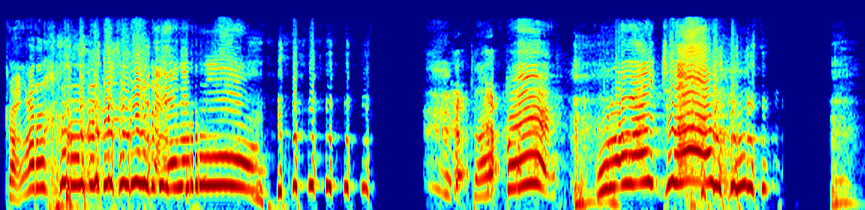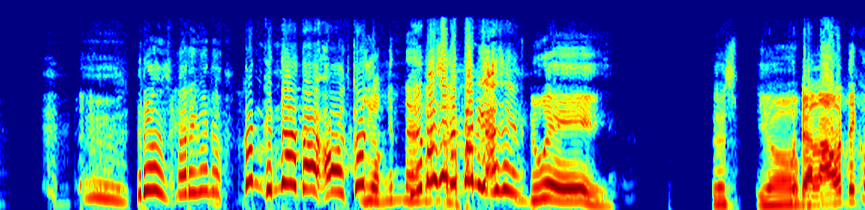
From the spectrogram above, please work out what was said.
Gak ngarang-ngarang netizen gak ngarang. Capek, pulang aja. Terus mari ngono. Kan kena ta out kan. Yo ngena. Dia masa depan gak sih? duwe. Terus yo Kuda laut itu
